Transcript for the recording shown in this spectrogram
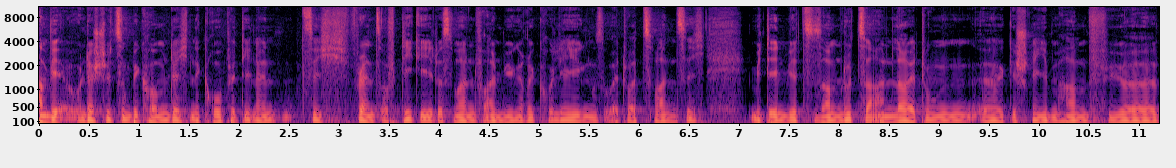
haben wir Unterstützung bekommen durch eine Gruppe, die nennt sich Friends of Digi. Das waren vor allem jüngere Kollegen, so etwa 20, mit denen wir zusammen Nutzeranleitungen äh, geschrieben haben für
